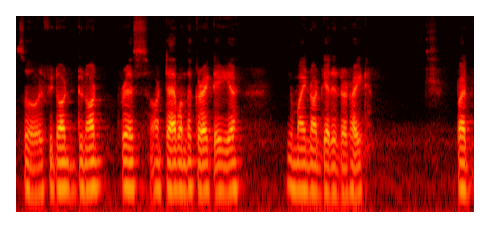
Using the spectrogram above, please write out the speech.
So if you don't do not press or tap on the correct area you might not get it right. But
